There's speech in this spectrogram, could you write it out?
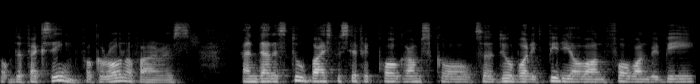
of the vaccine for coronavirus. And that is two bispecific programs called uh, DuoBody PD-L1 4-1BB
